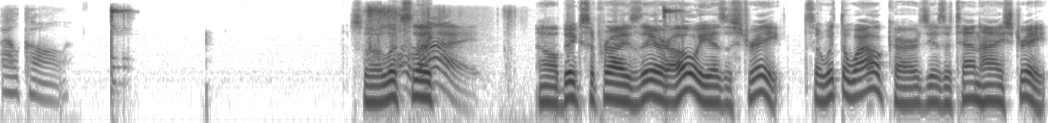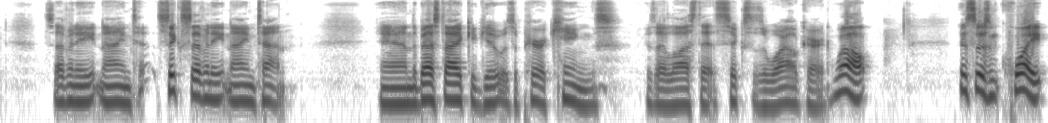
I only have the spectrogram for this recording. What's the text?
I'll call. So it looks All like right. Oh, big surprise there. Oh, he has a straight. So with the wild cards, he has a 10 high straight. 7, 8, 9, 10, 6, 7, 8, 9, 10. And the best I could get was a pair of kings because I lost that 6 as a wild card. Well, this isn't quite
